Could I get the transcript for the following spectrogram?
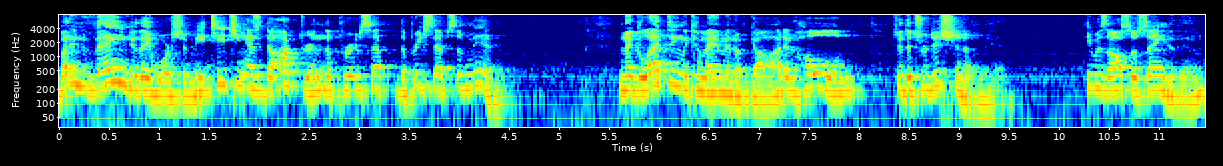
But in vain do they worship me, teaching as doctrine the, precept, the precepts of men, neglecting the commandment of God and hold to the tradition of men. He was also saying to them,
